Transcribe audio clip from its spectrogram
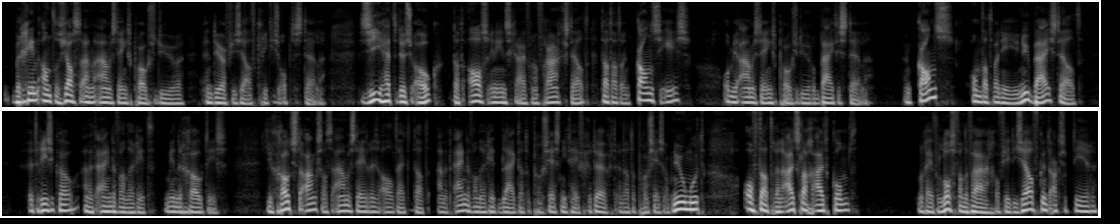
Begin enthousiast aan een aanbestedingsprocedure en durf jezelf kritisch op te stellen. Zie het dus ook dat als een inschrijver een vraag stelt, dat dat een kans is om je aanbestedingsprocedure bij te stellen. Een kans omdat wanneer je nu bijstelt, het risico aan het einde van de rit minder groot is. Je grootste angst als aanbesteder is altijd dat aan het einde van de rit blijkt dat het proces niet heeft gedeugd en dat het proces opnieuw moet, of dat er een uitslag uitkomt, nog even los van de vraag of je die zelf kunt accepteren,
